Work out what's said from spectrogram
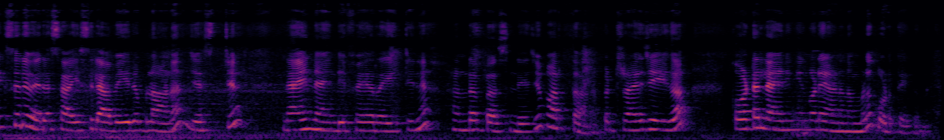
എക്സിൽ വരെ സൈസിൽ അവൈലബിൾ ആണ്. ജസ്റ്റ് നയൻ നയന്റി ഫൈവ് റേറ്റിന് ഹൺഡ്രഡ് പെർസെന്റേജ് വർത്താണ് അപ്പം ട്രൈ ചെയ്യുക. കോട്ടൺ ലൈനിങ്ങും കൂടെയാണ് നമ്മൾ കൊടുത്തേക്കുന്നത്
